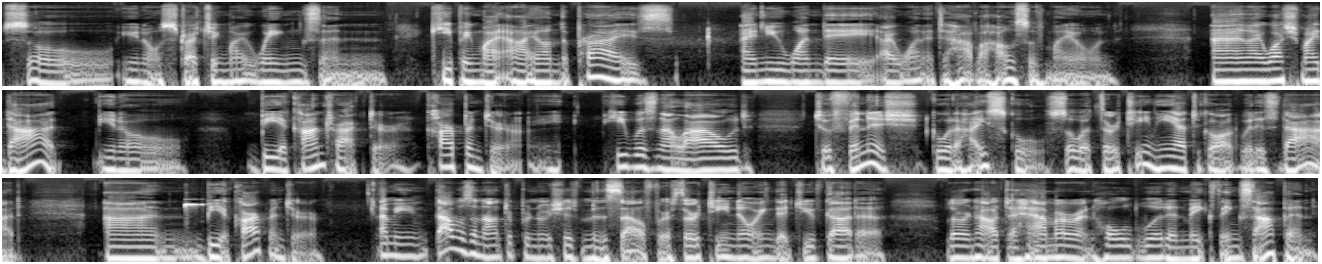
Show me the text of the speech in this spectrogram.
So, you know, stretching my wings and keeping my eye on the prize, I knew one day I wanted to have a house of my own. And I watched my dad, you know, be a contractor, carpenter. He, he wasn't allowed to finish, go to high school. So at 13, he had to go out with his dad and be a carpenter. I mean, that was an entrepreneurship in itself for 13, knowing that you've got to learn how to hammer and hold wood and make things happen.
